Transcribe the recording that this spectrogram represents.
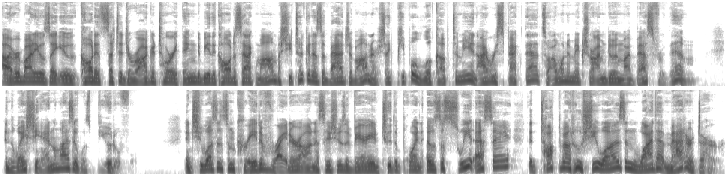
How everybody was like, it called it such a derogatory thing to be the cul-de-sac mom, but she took it as a badge of honor. She's like, people look up to me, and I respect that. So I want to make sure I'm doing my best for them. And the way she analyzed it was beautiful. And she wasn't some creative writer. Honestly, she was a very to the point. It was a sweet essay that talked about who she was and why that mattered to her.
